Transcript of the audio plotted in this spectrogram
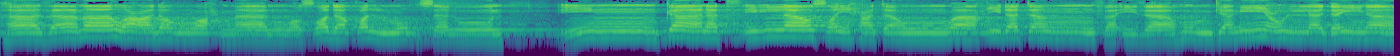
هذا ما وعد الرحمن وصدق المرسلون. إن كانت إلا صيحة واحدة فإذا هم جميع لدينا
